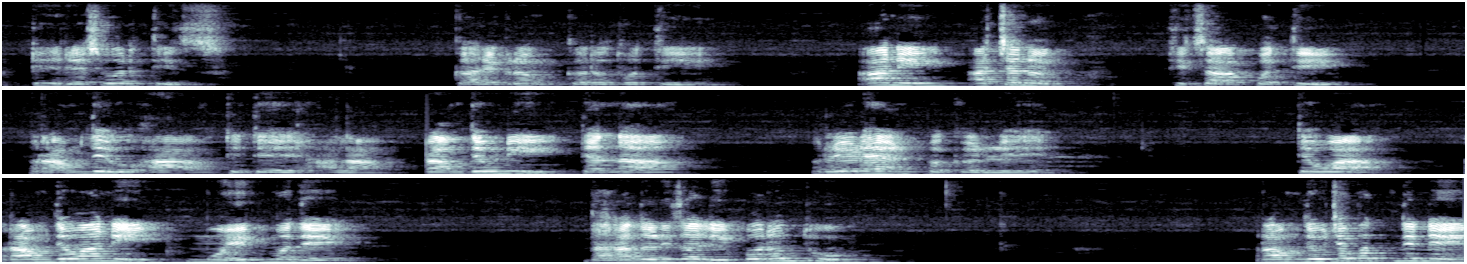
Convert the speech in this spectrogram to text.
टेरेसवरतीच कार्यक्रम करत होती. आणि अचानक तिचा पती रामदेव हा तिथे आला. रामदेवनी त्यांना रेड हँड पकडले. तेव्हा रामदेव आणि मोहितमध्ये धराधरी झाली परंतु रामदेवच्या पत्नीने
